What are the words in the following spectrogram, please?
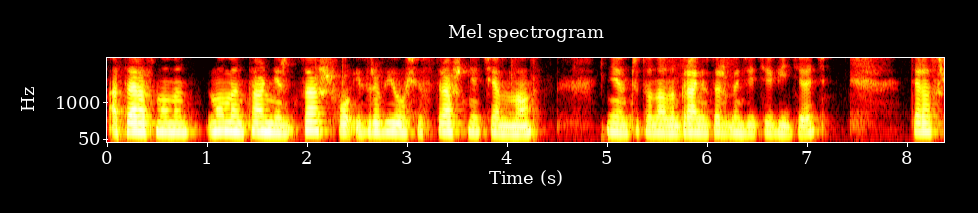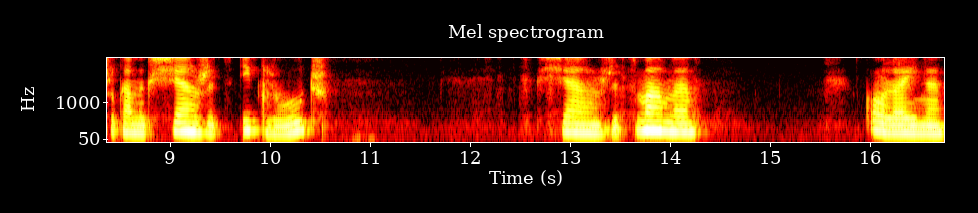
A teraz moment, momentalnie zaszło i zrobiło się strasznie ciemno. Nie wiem, czy to na nagraniu też będziecie widzieć. Teraz szukamy księżyc i klucz. Księżyc mamy. Kolejny.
